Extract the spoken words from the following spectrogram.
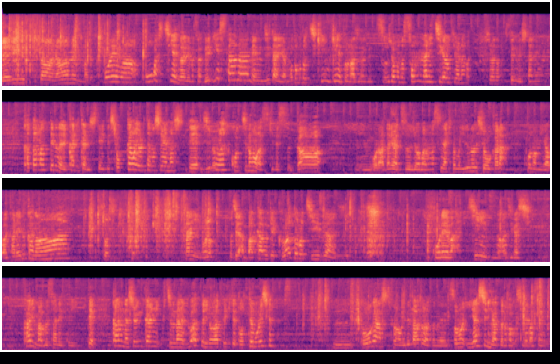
ベビースターラーメン丸これは香ばしチキンになりますがベビースターラーメン自体はもともとチキン系統の味なので通常もそんなに違う気はなかった。知らなくてでしたね。固まってるのでカリカリしていて食感はより楽しめまして自分はこっちの方が好きですがこの辺りは通常版が好きな人もいるのでしょうから好みが分かれるかな。そして最後のこちらバカウケクワトロチーズ味。これはチーズの味がしっかりまぶされていて噛んだ瞬間に口の中にふわっと広がってきてとっても美味しかったです。うん唐辛子とかを入れた後だったのでその癒しになったのかもしれませんが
